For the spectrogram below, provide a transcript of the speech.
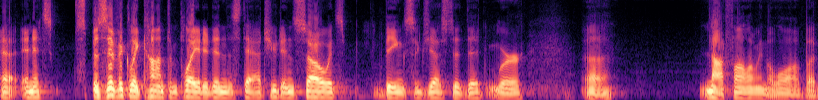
uh, and it's specifically contemplated in the statute, and so it's being suggested that we're uh, not following the law, but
